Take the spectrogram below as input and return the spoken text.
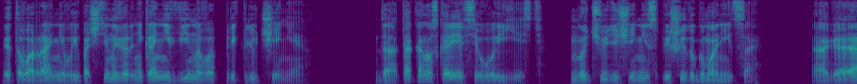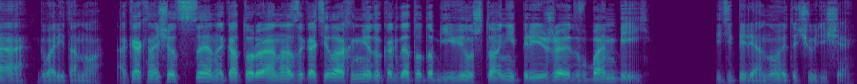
этого раннего и почти наверняка невинного приключения. Да, так оно, скорее всего, и есть. Но чудище не спешит угомониться. «Ага», — говорит оно. «А как насчет сцены, которую она закатила Ахмеду, когда тот объявил, что они переезжают в Бомбей?» И теперь оно, это чудище,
